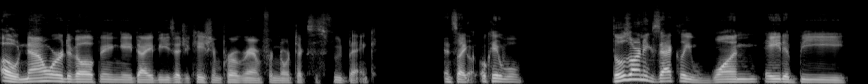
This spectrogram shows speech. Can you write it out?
oh, now we're developing a diabetes education program for North Texas Food Bank. And it's like, Yep. okay, well, those aren't exactly one A to B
